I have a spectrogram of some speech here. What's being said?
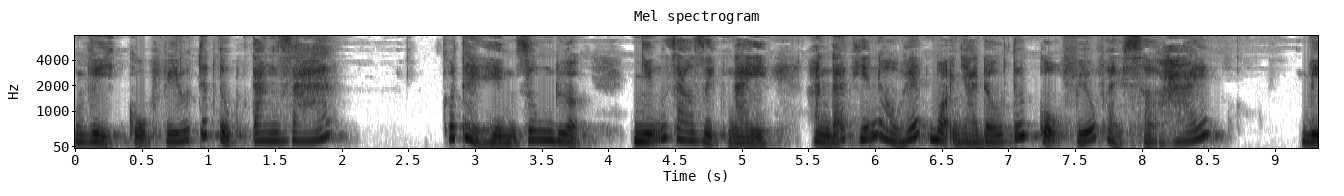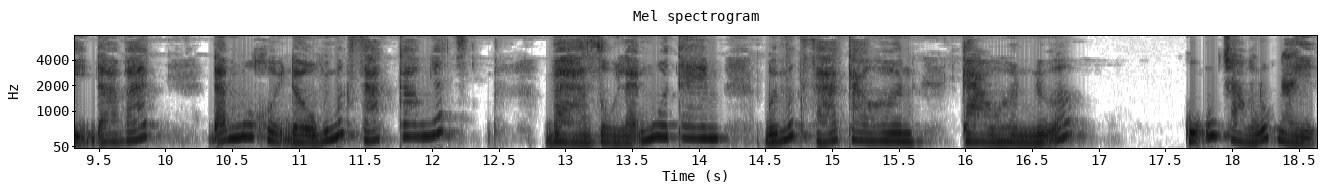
vì cổ phiếu tiếp tục tăng giá. Có thể hình dung được những giao dịch này hẳn đã khiến hầu hết mọi nhà đầu tư cổ phiếu phải sợ hãi. Vì Davat đã mua khởi đầu với mức giá cao nhất và rồi lại mua thêm với mức giá cao hơn, cao hơn nữa. Cũng trong lúc này,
